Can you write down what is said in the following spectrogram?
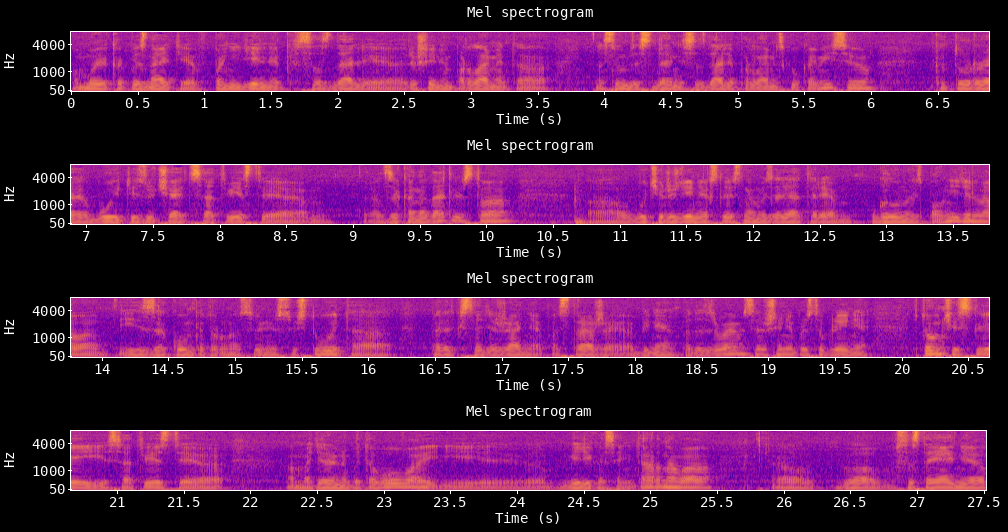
Мы, как вы знаете, в понедельник создали решением парламента, на своем заседании создали парламентскую комиссию, которая будет изучать соответствие законодательства а, в учреждениях в следственном изоляторе уголовно-исполнительного. И закон, который у нас сегодня существует о порядке содержания под стражей обвиняемых подозреваемых в совершении преступления, в том числе и соответствие материально-бытового и э, медико-санитарного э, состояния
